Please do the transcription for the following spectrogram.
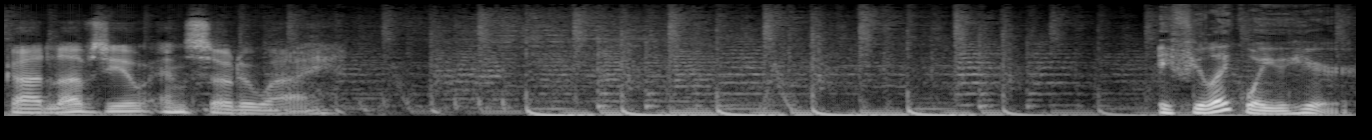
God loves you, and so do I. If you like what you hear,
